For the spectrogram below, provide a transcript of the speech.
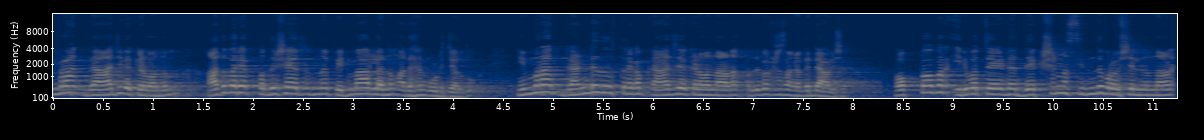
ഇമ്രാൻ രാജിവെക്കണമെന്നും അതുവരെ പ്രതിഷേധത്തിൽ നിന്ന് പിന്മാറില്ലെന്നും അദ്ദേഹം കൂട്ടിച്ചേർത്തു. ഇമ്രാൻ രണ്ട് ദിവസത്തിനകം രാജിവെക്കണമെന്നാണ് പ്രതിപക്ഷ സംഘത്തിന്റെ ആവശ്യം. ഒക്ടോബർ ഇരുപത്തിയേഴിന് ദക്ഷിണ സിന്ധ് പ്രവിശ്യയിൽ നിന്നാണ്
